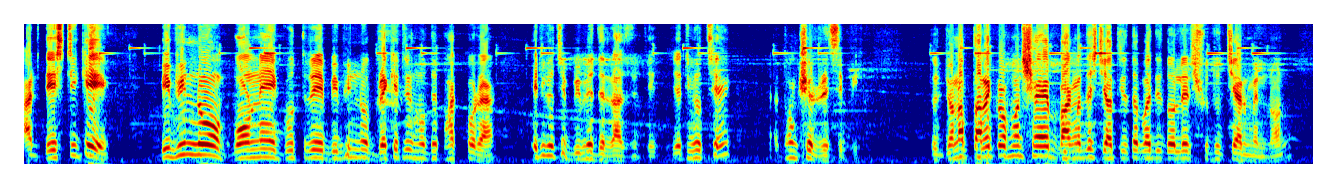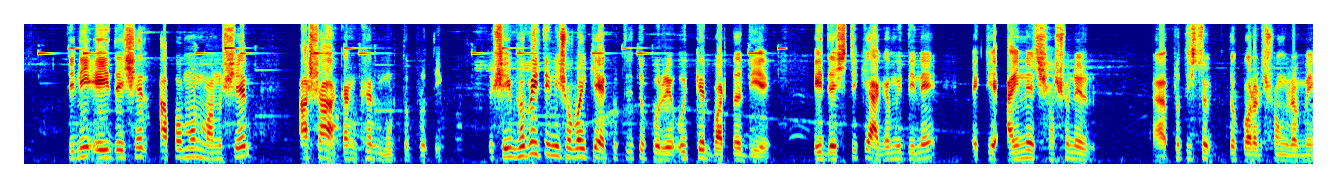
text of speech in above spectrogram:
আর দেশটিকে বিভিন্ন বর্ণে, গোত্রে, বিভিন্ন ব্র্যাকেটের মধ্যে ভাগ করা, এটি হচ্ছে বিভেদের রাজনীতি, যেটি হচ্ছে ধ্বংসের রেসিপি তো জনাব তারেক রহমান সাহেব বাংলাদেশ জাতীয়তাবাদী দলের শুধু চেয়ারম্যান নন, তিনি এই দেশের আপামন মানুষের আশা, আকাঙ্ক্ষার মূর্ত প্রতীক। তো সেইভাবেই তিনি সবাইকে একত্রিত করে ঐক্যের বার্তা দিয়ে এই দেশটিকে আগামী দিনে একটি আইনের শাসনের প্রতিষ্ঠিত করার সংগ্রামে,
